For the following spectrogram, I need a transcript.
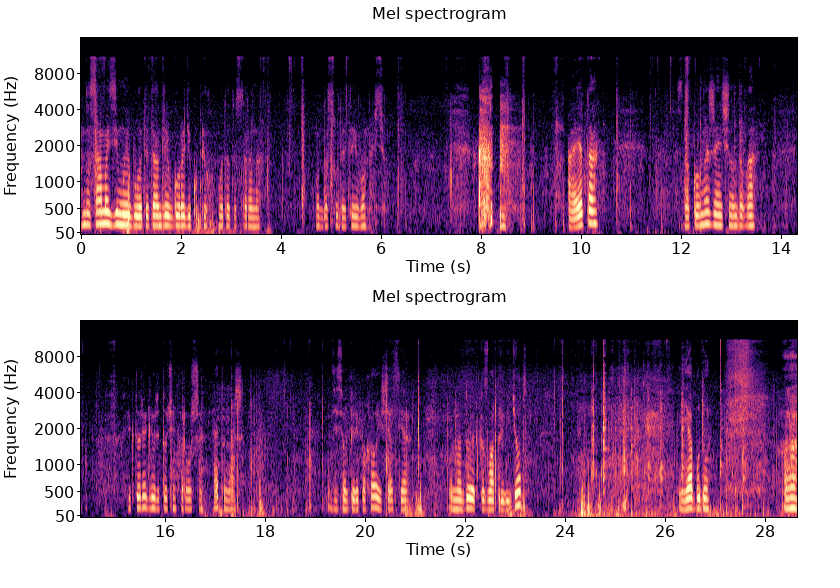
до самой зимы будет. Это Андрей в городе купил. Вот эта сторона. Вот до сюда. Это его на все. А это знакомая женщина дала. Виктория говорит, очень хорошая. Это наш. Здесь он перепахал, и сейчас я он надоет, козла приведет. Я буду а,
